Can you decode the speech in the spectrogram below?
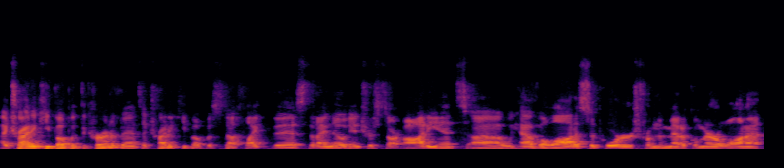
I try to keep up with the current events. I try to keep up with stuff like this that I know interests our audience. we have a lot of supporters from the medical marijuana.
